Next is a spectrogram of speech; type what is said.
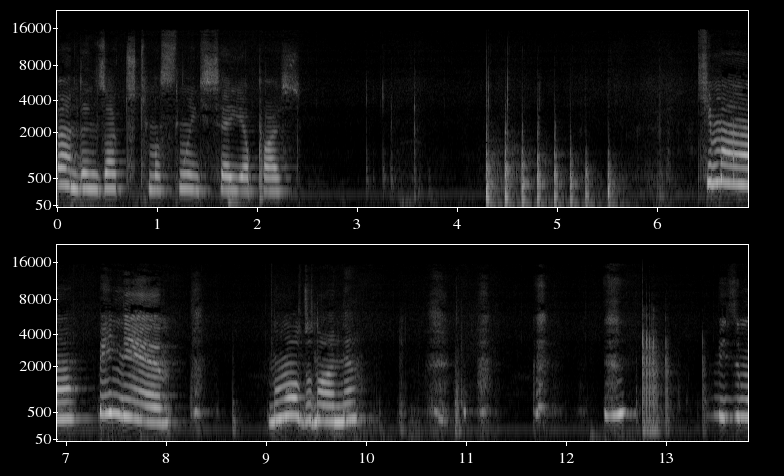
benden uzak tutmasına şey yapar. Kim o? Benim. Ne oldu anne? Bizim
